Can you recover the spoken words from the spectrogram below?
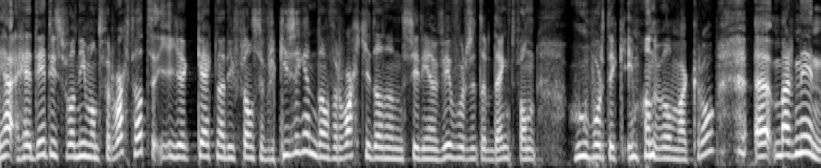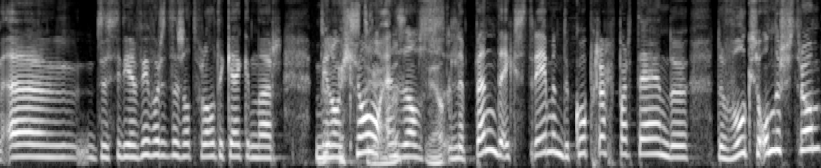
ja, hij deed iets wat niemand verwacht had. Je kijkt naar die Franse verkiezingen, dan verwacht je dat een CD&V-voorzitter denkt van hoe word ik Emmanuel Macron? Eh, maar nee, eh, de CD&V-voorzitter zat vooral te kijken naar Mélenchon en zelfs ja. Le Pen, de extremen, de koopkrachtpartijen, de, de volkse onderstroom.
